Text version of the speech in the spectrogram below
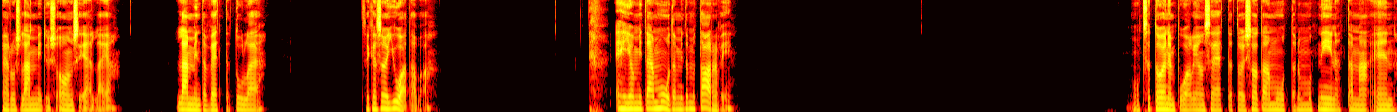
Peruslämmitys on siellä ja lämmintä vettä tulee se on juotavaa. Ei ole mitään muuta, mitä mä tarviin. Mutta se toinen puoli on se, että toi sota on muuttanut mut niin, että mä en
